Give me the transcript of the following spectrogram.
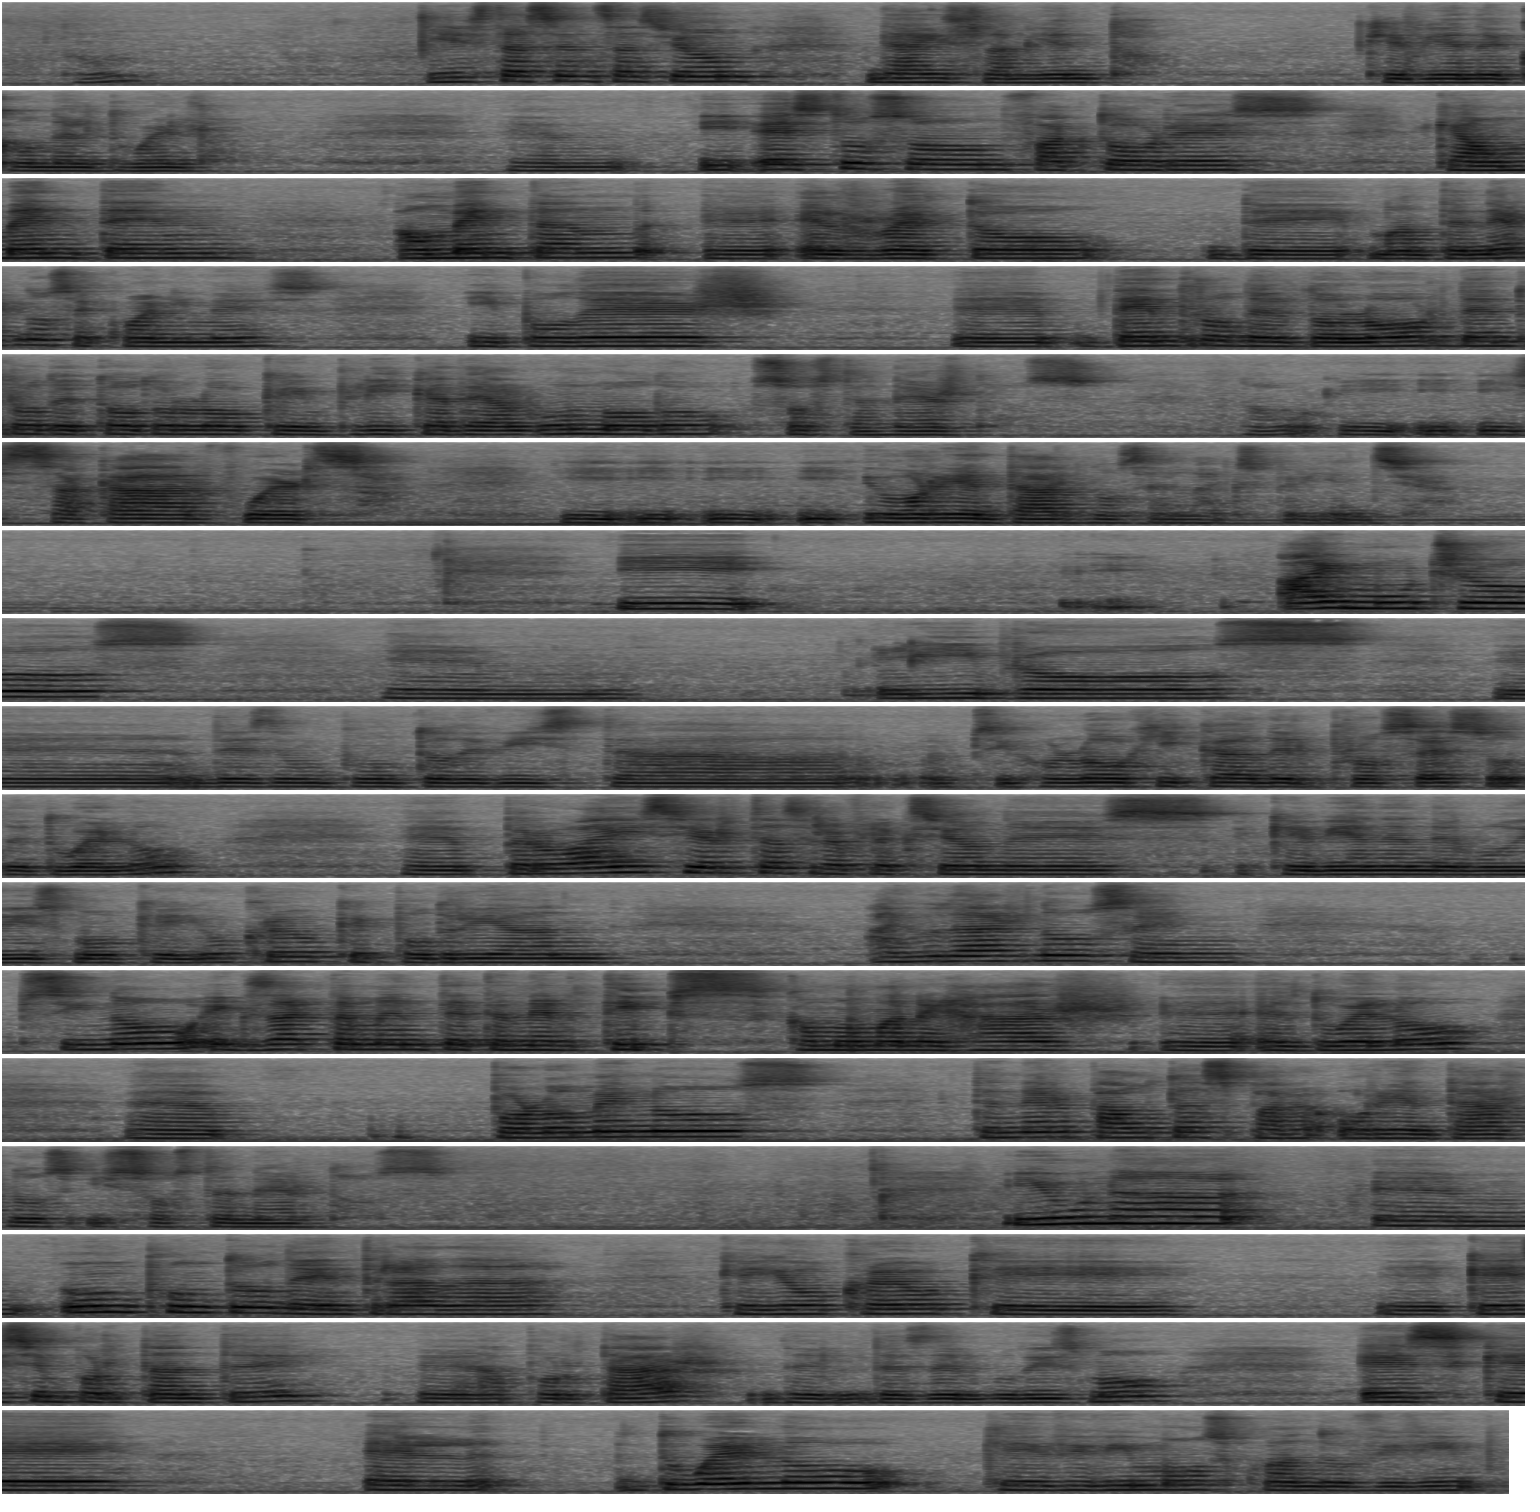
Y esta sensación de aislamiento que viene con el duelo. Em, y estos son factores que aumenten, aumentan eh, el reto de mantenernos ecuánimes y poder eh, dentro del dolor, dentro de todo lo que implica de algún modo sostenernos y, sacar fuerza y, orientarnos en la experiencia. Y hay muchos em, libros eh, desde un punto de vista psicológico del proceso de duelo. Eh, pero hay ciertas reflexiones que vienen del budismo que yo creo que podrían ayudarnos en, si no exactamente tener tips cómo manejar eh, el duelo, por lo menos tener pautas para orientarnos y sostenernos. Y una, em, un punto de entrada que yo creo que eh, que es importante eh, aportar desde el budismo es que el duelo que vivimos cuando,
